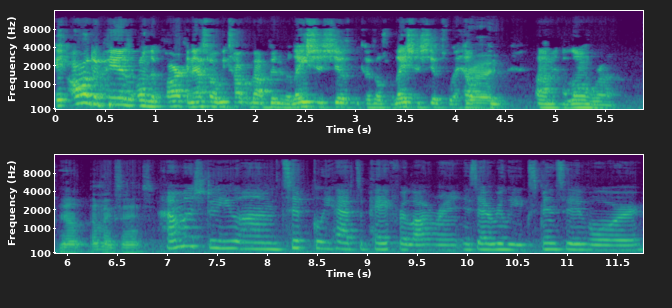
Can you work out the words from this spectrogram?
it all depends on the park, and that's why we talk about building relationships because those relationships will help right. you um, in the long run. Yeah, that makes sense. How much do you um typically have to pay for lot rent? Is that really expensive, or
